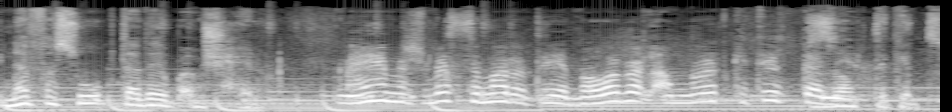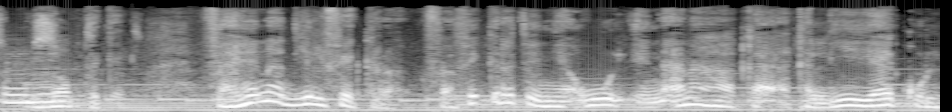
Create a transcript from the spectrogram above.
نفسه ابتدى يبقى مش حلو. ما هي مش بس مرض هي بوابة لأمراض كتير تانية. بالظبط كده بالظبط كده. فهنا دي الفكرة. ففكرة إني أقول إن أنا هخ- اخليه ياكل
